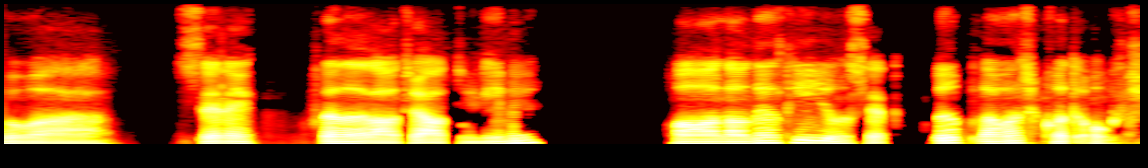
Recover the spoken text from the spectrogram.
ตัว Select เพื่อเราจะเอาตรงนี้นะพอเราเลือกที่อยู่เสร็จปุ๊บเราก็จะกดโอเค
